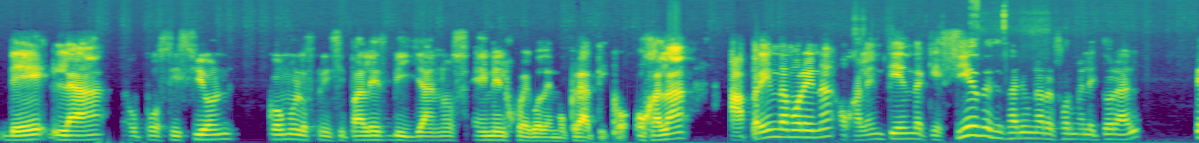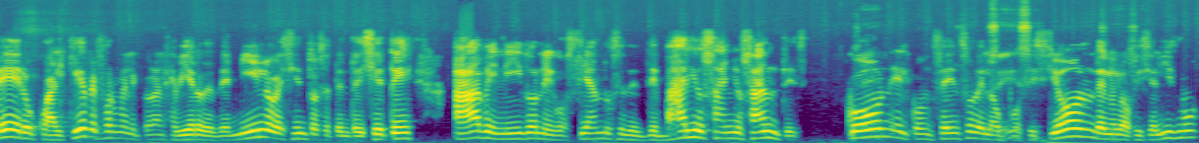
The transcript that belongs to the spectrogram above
de la oposición como los principales villanos en el juego democrático. Ojalá aprenda Morena, ojalá entienda que sí es necesaria una reforma electoral, pero cualquier reforma electoral, Javier, desde 1977 ha venido negociándose desde varios años antes con el consenso de la oposición, del oficialismo.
